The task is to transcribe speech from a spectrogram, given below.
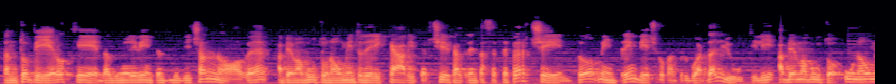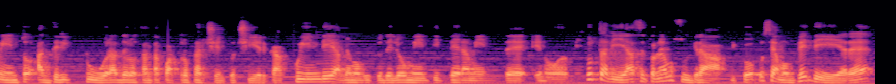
tanto vero che dal 2020 al 2019 abbiamo avuto un aumento dei ricavi per circa il 37%, mentre invece per quanto riguarda gli utili abbiamo avuto un aumento addirittura dell'84% circa, quindi abbiamo avuto degli aumenti veramente enormi. Tuttavia, se torniamo sul grafico, possiamo vedere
